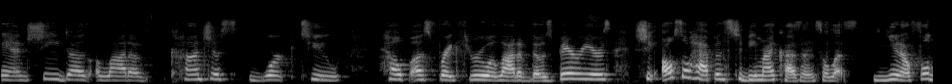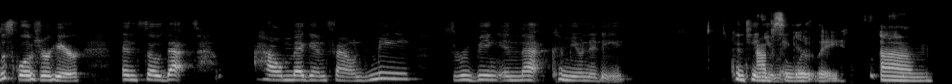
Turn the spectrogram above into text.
and she does a lot of conscious work to help us break through a lot of those barriers. She also happens to be my cousin. So let's, you know, full disclosure here. And so that's how Megan found me through being in that community. Continue. Absolutely. um,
